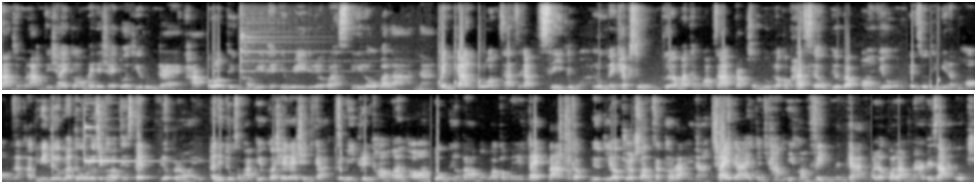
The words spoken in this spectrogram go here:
สารชำระล้างที่ใช้ก็ไม่ได้ใช้ตัวที่รุนแรงค่ะ รวมถึงเขามีเทคโนโลยีที่เรียกว่าซีโรบาลานนะเป็นการรวมสารสกัด 4 ตัวลงในแคปซูลเพื่อมาทำความสะอาดปรับสมดุลแล้วก็ผลัดเซลล์ผิวแบบอ่อนโยน เป็นสูตรที่มีน้ำหอมนะคะ มี dermatological tested เรียบร้อย อันนี้ทุกสภาพผิวก็ใช้ได้เช่นกัน จะมีกลิ่นหอมอ่อนๆ ตัวเนื้อบาล์บอกว่าก็ไม่ได้แตกต่างกับ Beauty of Joseon สักเท่าไหร่นะ ใช้ได้ค่อนข้างมีความฟินเหมือนกัน แล้วก็ล้างหน้าได้สะอาดโอเค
